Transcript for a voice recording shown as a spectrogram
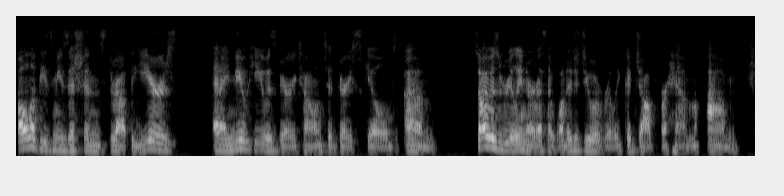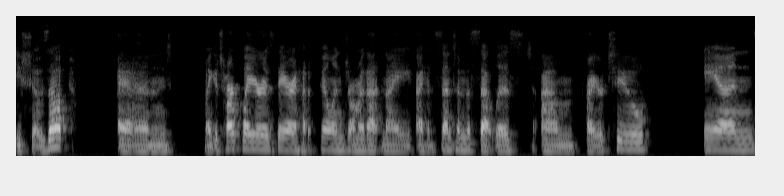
all of these musicians throughout the years. And I knew he was very talented, very skilled. Um, so I was really nervous. I wanted to do a really good job for him. Um, he shows up and my guitar player is there. I had a fill in drummer that night. I had sent him the set list um, prior to. And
